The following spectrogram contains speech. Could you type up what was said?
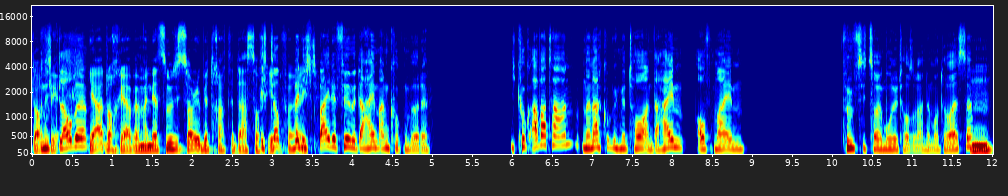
Doch. Und ich glaube, ja, doch, ja. Wenn man jetzt nur die Story betrachtet, da du auf ich jeden glaube, Fall wenn recht. ich beide Filme daheim angucken würde. Ich gucke Avatar an und danach gucke ich mir Thor an. Daheim auf meinem 50 Zoll Monitor, so nach dem Motto, weißt du? Mhm.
